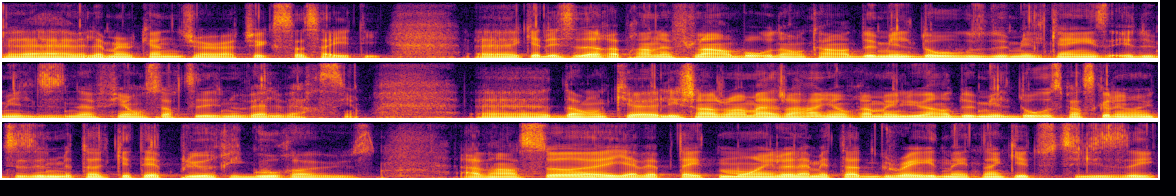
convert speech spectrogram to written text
la- l'American Geriatric Society, euh, qui a décidé de reprendre le flambeau. Donc, en 2012, 2015 et 2019, ils ont sorti des nouvelles versions. Euh, donc, euh, les changements majeurs, ils ont vraiment eu lieu en 2012 parce que là, on a utilisé une méthode qui était plus rigoureuse. Avant ça, euh, il y avait peut-être moins là, la méthode GRADE maintenant qui est utilisée,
